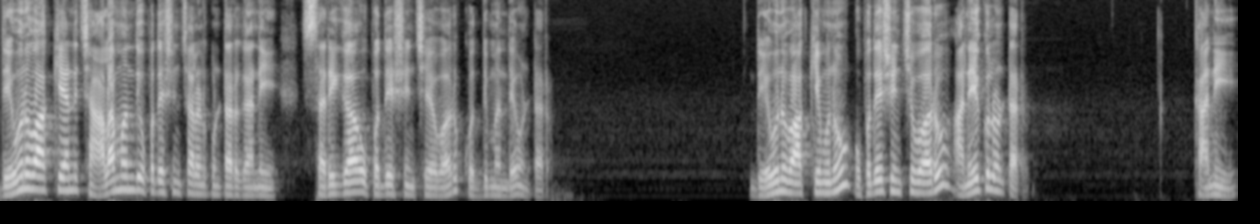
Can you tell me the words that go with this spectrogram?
దేవుని వాక్యాన్ని చాలామంది ఉపదేశించాలనుకుంటారు కానీ సరిగా ఉపదేశించేవారు కొద్దిమందే ఉంటారు. దేవుని వాక్యమును ఉపదేశించేవారు అనేకులు ఉంటారు కానీ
